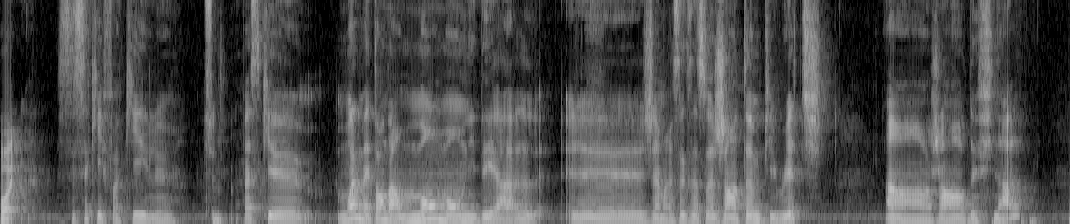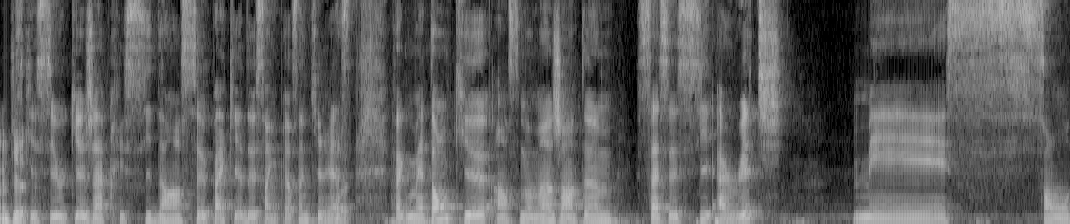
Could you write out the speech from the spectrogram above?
Ouais. C'est ça qui est fucké là. Tu- Parce que moi mettons dans mon monde idéal, euh, j'aimerais ça que ça soit Jean-Tom puis Rich en genre de finale. Ok. Parce que c'est eux que j'apprécie dans ce paquet de cinq personnes qui restent. Fait que mettons que en ce moment, Jean-Tom s'associe à Rich, mais sont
